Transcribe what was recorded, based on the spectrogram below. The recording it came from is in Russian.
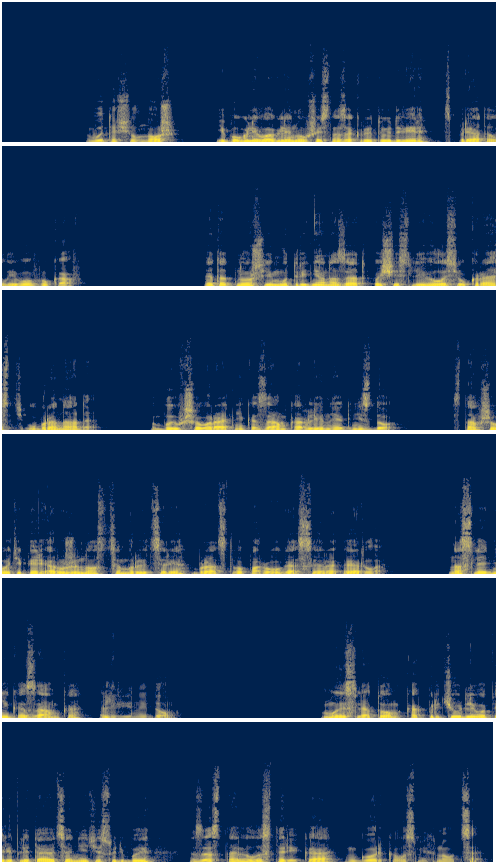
Вытащил нож и, пугливо оглянувшись на закрытую дверь, спрятал его в рукав. Этот нож ему три дня назад посчастливилось украсть у Бранада, бывшего ратника замка Орлиное гнездо, ставшего теперь оруженосцем рыцаря Братства Порога сэра Эрла, наследника замка Львиный дом. Мысль о том, как причудливо переплетаются нити судьбы, заставила старика горько усмехнуться.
